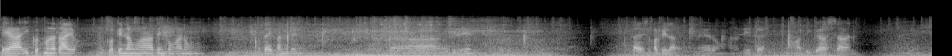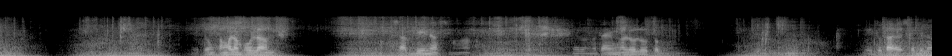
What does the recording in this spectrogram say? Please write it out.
kaya ikot muna tayo. Ikutin lang muna natin kung anong type natin. Sa bibilhin tayo sa kabila. Mayroong ano dito eh mga bigasan. Itong pangulam-ulam. Sardinas mga meron na tayong mga luluto. Dito tayo sa kabila.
